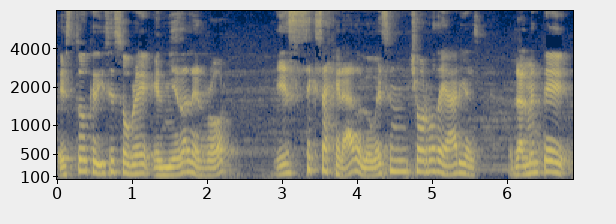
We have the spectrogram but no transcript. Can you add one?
esto que dices sobre el miedo al error es exagerado, lo ves en un chorro de áreas realmente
